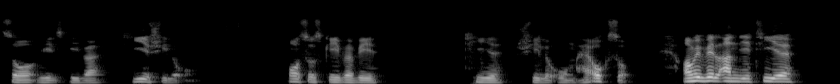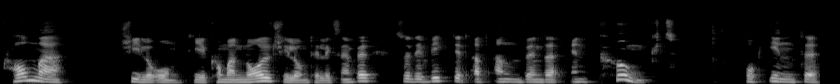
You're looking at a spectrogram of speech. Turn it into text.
Så vi skriver 10 kilo ohm. Och så skriver vi 10 kilo ohm här också. Om vi vill ange 10, kilo ohm, 10,0 kilo ohm till exempel, så är det viktigt att använda en punkt och inte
